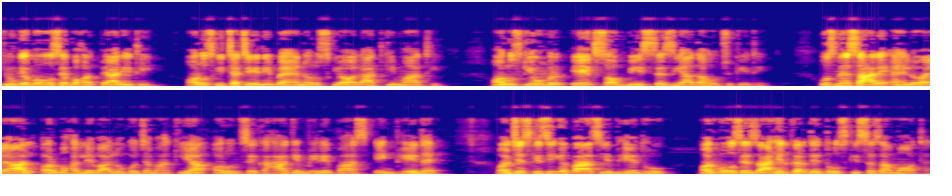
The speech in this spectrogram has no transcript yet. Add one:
کیونکہ وہ اسے بہت پیاری تھی اور اس کی چچیری بہن اور اس کی اولاد کی ماں تھی اور اس کی عمر ایک سو بیس سے زیادہ ہو چکی تھی۔ اس نے سارے اہل و عیال اور محلے والوں کو جمع کیا اور ان سے کہا کہ میرے پاس ایک بھید ہے۔ اور جس کسی کے پاس یہ بھید ہو اور وہ اسے ظاہر کر دے تو اس کی سزا موت ہے۔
